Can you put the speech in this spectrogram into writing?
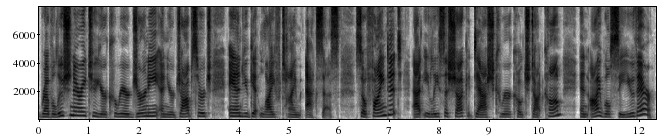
revolutionary to your career journey and your job search, and you get lifetime access. So find it at elisashuck-careercoach.com, and I will see you there.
